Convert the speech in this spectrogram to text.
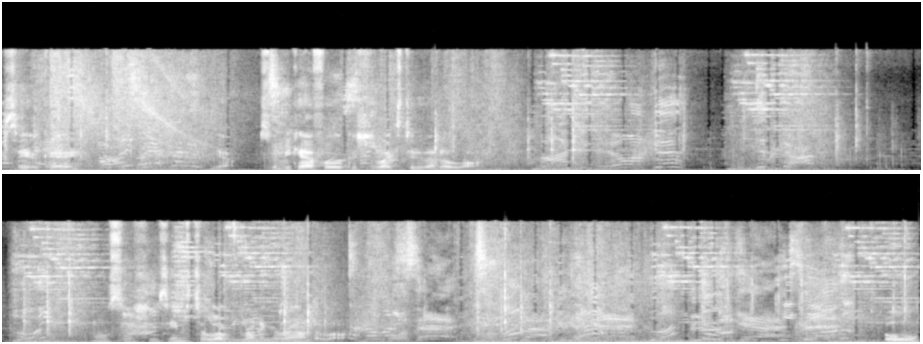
See, okay. Yeah, so be careful, because she likes to do that a lot. Also, she seems to love running around a lot. Ooh!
